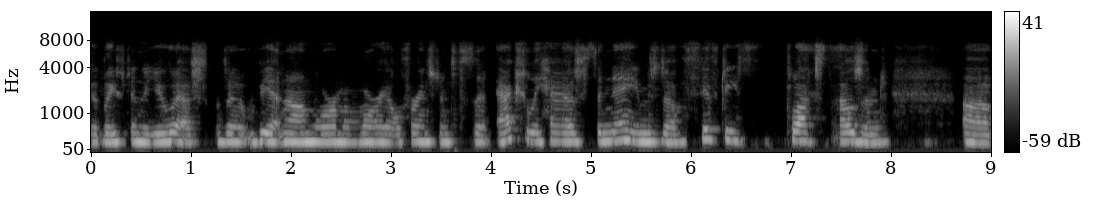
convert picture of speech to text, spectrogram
at least in the U.S., the Vietnam War Memorial, for instance, that actually has the names of 50 plus thousand uh,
